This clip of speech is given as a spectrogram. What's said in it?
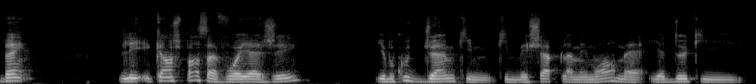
ben, les, quand je pense à voyager, il y a beaucoup de jams qui, qui m'échappent la mémoire, mais il y a deux qui,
